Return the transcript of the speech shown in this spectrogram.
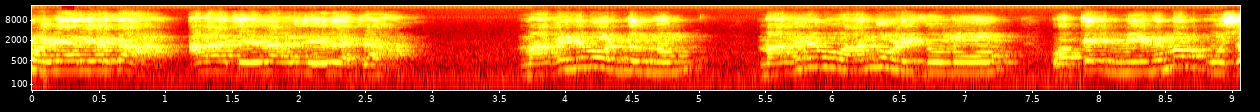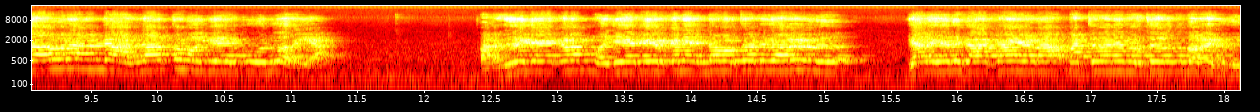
മൊഴിയേറിയർക്ക അതാ ചെയ്ത ആൾ ചെയ്ത് തെറ്റ മകനും ഉണ്ടെന്നും മകനും വാങ്ങു വിളിക്കുന്നു ഒക്കെ മിനിമം മുഷാവറാണ്ട് അല്ലാത്ത മൊഴിയാർക്ക് പോലും അറിയാം. പറഞ്ഞത് കേൾക്കണം. മൊഴിയേറിയർക്കനെ എന്റെ പുറത്തോട്ട് കയറരുത്. ഇയാൾ ഏത് കാക്കായടാ മറ്റവനെ പുറത്തോന്ന് പറയരുത്.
